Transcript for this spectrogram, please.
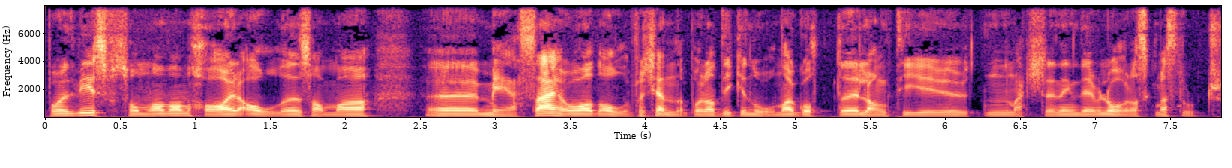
på et, vis, sånn at han har alle sammen med seg, og at alle får kjenne på at ikke noen har gått lang tid uten matchtrening. Det vil overraske meg stort.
